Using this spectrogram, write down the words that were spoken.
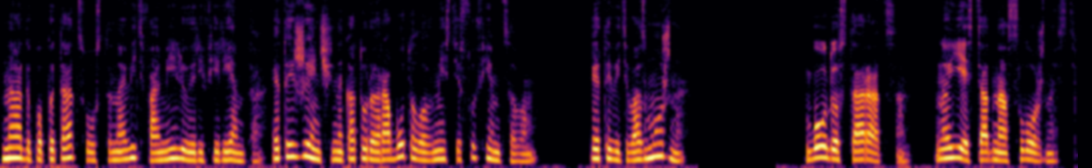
Надо попытаться установить фамилию референта, этой женщины, которая работала вместе с Уфимцевым. Это ведь возможно? Буду стараться. Но есть одна сложность.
